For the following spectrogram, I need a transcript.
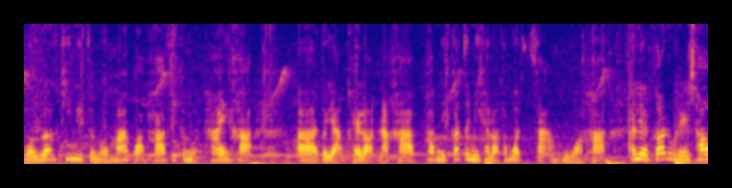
ตัวเลือกที่มีจำนวนมากกว่าภาพที่กำหนดให้ค่ะตัวอย่างแครอทนะคะ ภาพนี้ก็จะมีแครอททั้งหมด 3 หัวค่ะ นักเรียนก็ดูในช่อง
